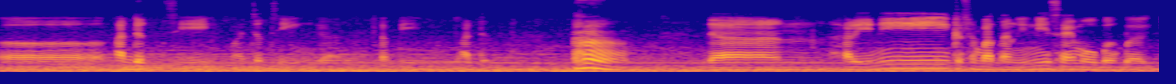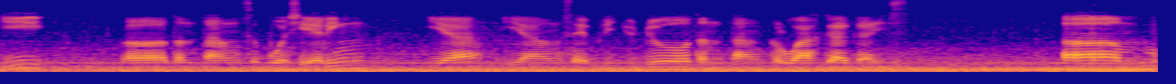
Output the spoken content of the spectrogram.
uh, adet sih macet sih enggak tapi adet dan hari ini kesempatan ini saya mau berbagi uh, tentang sebuah sharing ya yang saya beri judul tentang keluarga guys. Um,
